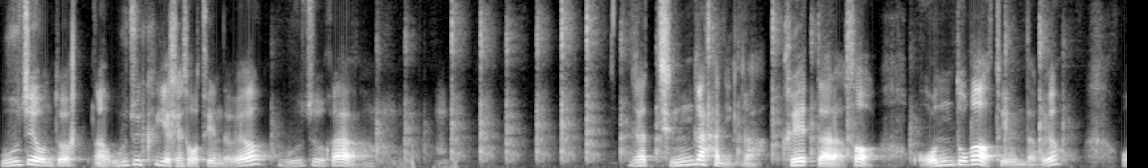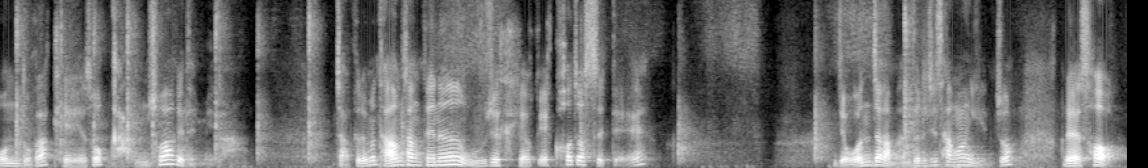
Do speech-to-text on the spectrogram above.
우주의 온도, 아, 우주 크기가 계속 어떻게 된다고요? 우주가 증가하니까 그에 따라서 온도가 어떻게 된다고요? 온도가 계속 감소하게 됩니다. 자, 그러면 다음 상태는 우주의 크기가 꽤 커졌을 때 이제 원자가 만들어진 상황이겠죠. 그래서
